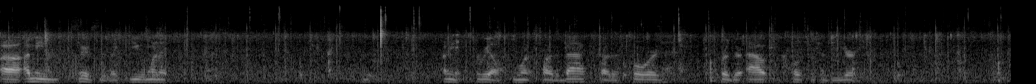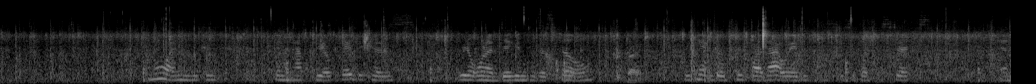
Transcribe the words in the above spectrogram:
Uh, I mean, seriously, like, do you want it? I mean, for real, you want it farther back, farther forward, further out, closer to the yurt? No, I mean, this gonna have to be okay because we don't wanna dig into this hill. Right. We can't go too far that way because it's just a bunch of sticks. And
